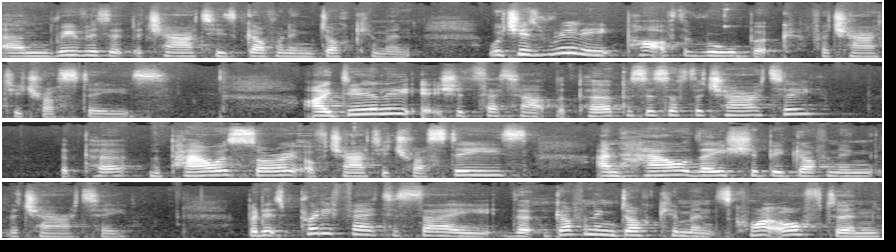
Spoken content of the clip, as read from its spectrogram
and revisit the charity's governing document, which is really part of the rule book for charity trustees. Ideally, it should set out the purposes of the charity, the, the powers sorry, of charity trustees, and how they should be governing the charity. But it's pretty fair to say that governing documents quite often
